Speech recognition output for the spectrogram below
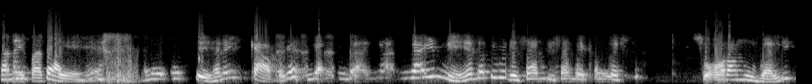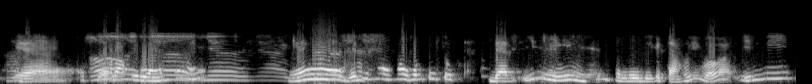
karena ikap karena ipate karena ikap ya enggak enggak enggak enggak ini ya tapi pada saat disampaikan oleh seorang mubalik ya seorang Oh, ulama. ya, ya, ya, ya jadi hal-hal seperti itu. Dan ini mungkin perlu diketahui bahwa ini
